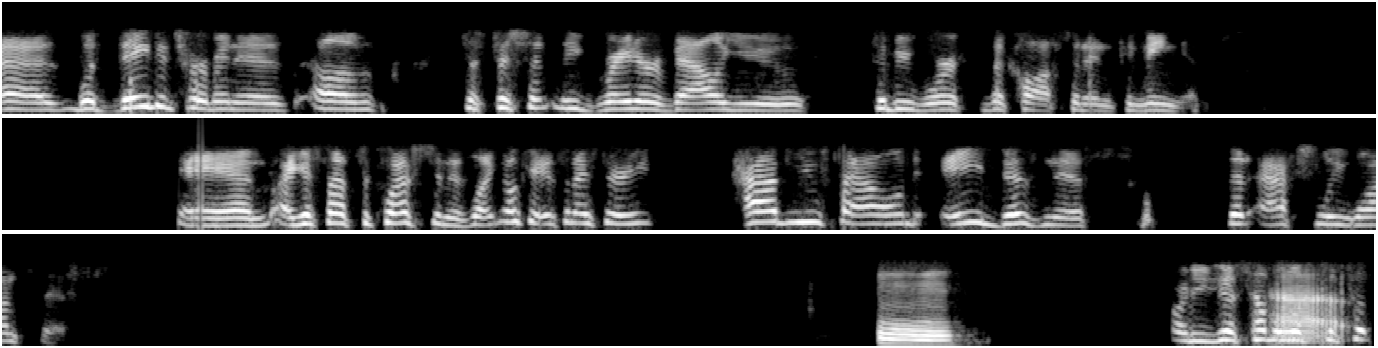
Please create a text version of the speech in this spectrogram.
as what they determine is of sufficiently greater value to be worth the cost and inconvenience. And I guess that's the question is like, okay, it's a nice theory. Have you found a business that actually wants this? Mm, Or do you just have a list of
